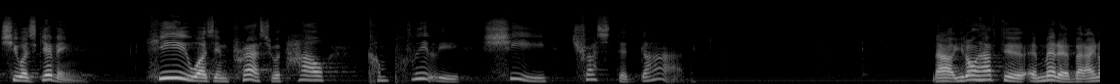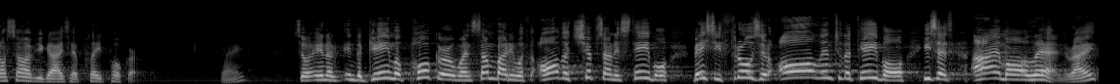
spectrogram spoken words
she was giving. He was impressed with how completely she trusted God. Now, you don't have to admit it, but I know some of you guys have played poker, right? So, in, a, in the game of poker, when somebody with all the chips on his table basically throws it all into the table, he says, I'm all in, right?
